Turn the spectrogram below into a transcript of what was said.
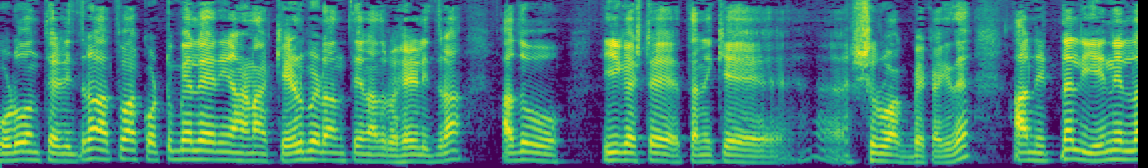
ಕೊಡು ಅಂತ ಹೇಳಿದ್ರ? ಅಥವಾ ಕೊಟ್ಟ ಮೇಲೆ ನೀನು ಹಣ ಕೇಳಬೇಡ ಅಂತ ಏನಾದರೂ ಹೇಳಿದ್ರ? ಅದು ಈಗಷ್ಟೇ ತನಿಖೆ ಶುರುವಾಗಬೇಕಾಗಿದೆ. ಆ ನಿಟ್ಟಿನಲ್ಲಿ ಏನೆಲ್ಲ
